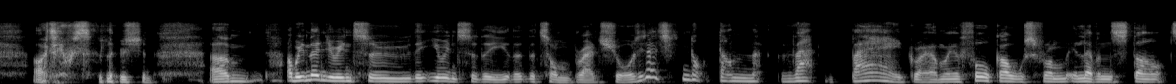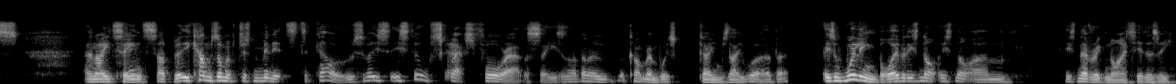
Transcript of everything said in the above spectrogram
ideal solution. Um, I mean, then you're into the you're into the the, the Tom Bradshaws. He's actually not done that, that bad, Graham. I mean, four goals from eleven starts and 18 sub. But he comes on with just minutes to go, so he's, he's still scratched yeah. four out of the season. I don't know. I can't remember which games they were, but he's a willing boy. But he's not. He's not. Um, he's never ignited, has he,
